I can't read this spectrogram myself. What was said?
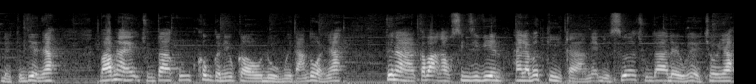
để kiếm tiền nhá. Và app này chúng ta cũng không cần yêu cầu đủ 18 tuổi nhá. Tức là các bạn học sinh sinh viên hay là bất kỳ cả mẹ bỉm sữa chúng ta đều có thể chơi nha.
